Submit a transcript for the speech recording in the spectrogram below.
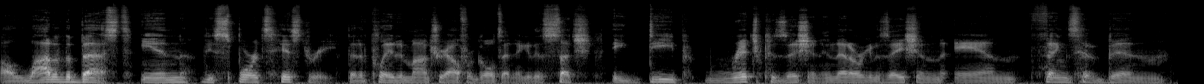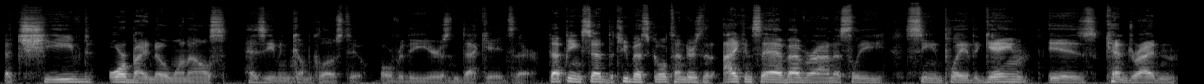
a lot of the best in the sports history that have played in Montreal for goaltending. It is such a deep, rich position in that organization, and things have been achieved or by no one else has even come close to over the years and decades there. That being said, the two best goaltenders that I can say I've ever honestly seen play the game is Ken Dryden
